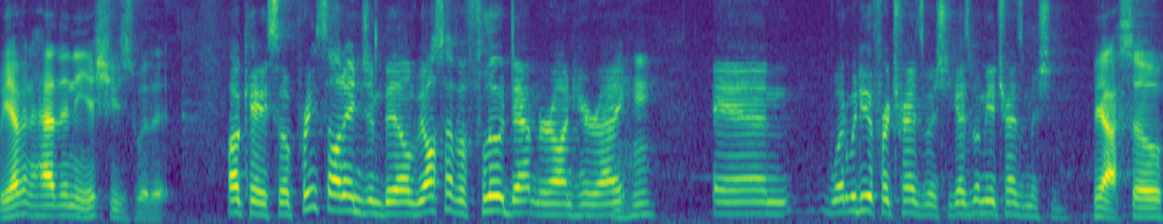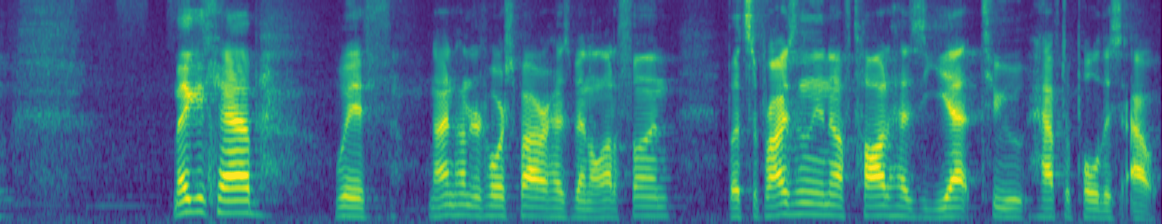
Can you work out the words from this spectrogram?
we haven't had any issues with it. Okay, so pretty solid engine build. We also have a fluid dampener on here, right? Mhm. And what do we do for transmission? You guys want me a transmission? Yeah, so Mega Cab with 900 horsepower has been a lot of fun, but surprisingly enough, Todd has yet to have to pull this out.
